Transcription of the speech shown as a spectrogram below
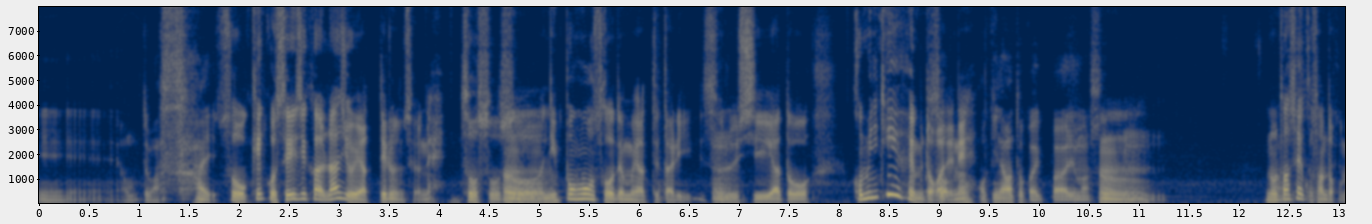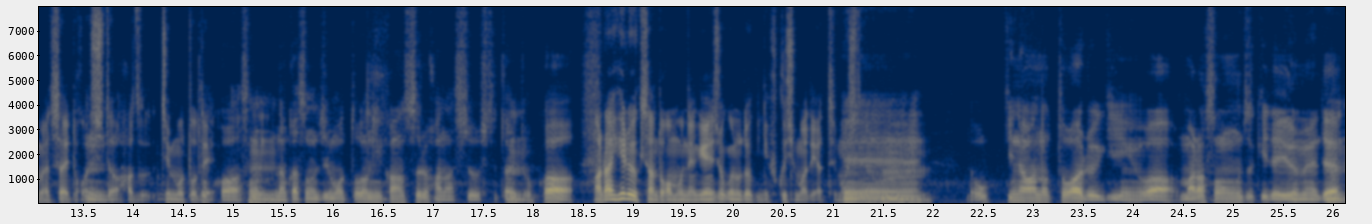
えー思ってます。はい。そう、結構政治家ラジオやってるんですよね。そうそうそう。うん日本放送でもやってたりするし、あと、コミュニティ FM とかでね。沖縄とかいっぱいあります。うん。野田聖子さんとかもやってたりとかしたはず、地元で。とか、なんかその地元に関する話をしてたりとか、荒井宏之さんとかもね、現職の時に福島でやってましたよ。沖縄のとある議員はマラソン好きで有名で、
